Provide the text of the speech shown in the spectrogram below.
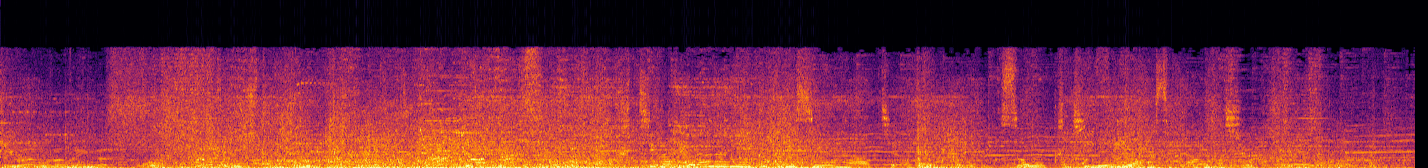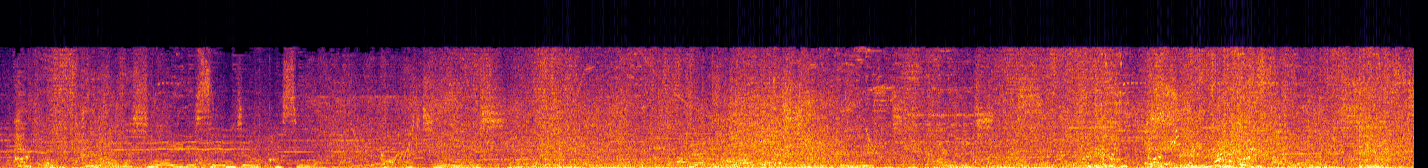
気は。乗らないが口が減らない男ですねアーチャーその口縫い合わせてあげましょう私がいる。戦場こそが形のない島あなたを新しい生贄として歓迎します荒々しいです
